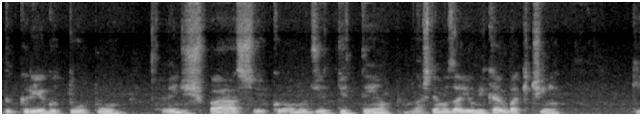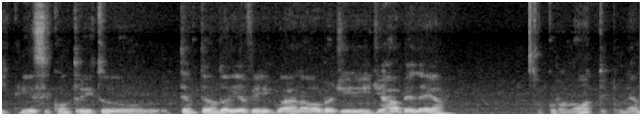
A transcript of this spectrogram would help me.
Do grego, topo vem de espaço e crono de, de tempo. Nós temos aí o Mikhail Bakhtin, que cria esse contrito tentando aí averiguar na obra de, de Rabelais, o cronótipo, né?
